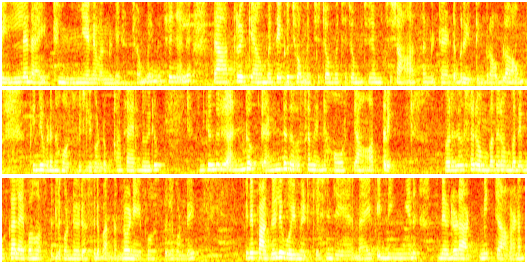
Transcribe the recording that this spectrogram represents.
വില്ലനായിട്ട് ഇങ്ങനെ വന്ന് കഴിച്ചു ചുമ എന്ന് വെച്ച് കഴിഞ്ഞാൽ രാത്രിയൊക്കെ ആകുമ്പോഴത്തേക്ക് ചുമച്ച് ചുമച്ച് ചുമച്ച് ചുമച്ച് ശ്വാസം കിട്ടായിട്ട് ബ്രീത്തിങ് പ്രോബ്ലം ആവും. പിന്നെ ഇവിടുന്ന് ഹോസ്പിറ്റലിൽ കൊണ്ടുപോകും. അതായിരുന്നു ഒരു എനിക്കൊന്നൊരു രണ്ട് രണ്ട് ദിവസം എന്നെ ഹോസ് രാത്രി. ഒരു ദിവസം ഒരു ഒമ്പതര ഒമ്പതേ മുക്കാലായപ്പോൾ ഹോസ്പിറ്റലിൽ കൊണ്ടുപോയി. ഒരു ദിവസം ഒരു പന്ത്രണ്ട് മണിയായപ്പോൾ ഹോസ്പിറ്റലിൽ കൊണ്ടുപോയി. പിന്നെ പകൽ പോയി മെഡിക്കേഷൻ ചെയ്യാനായി. പിന്നെ ഇങ്ങനെ പിന്നെ ഇവരോട് അഡ്മിറ്റ് ആവണം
